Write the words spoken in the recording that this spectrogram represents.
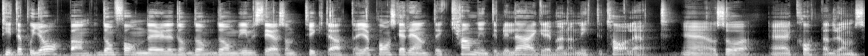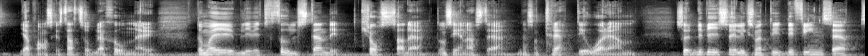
Titta på Japan. De fonder eller de, de, de investerare som tyckte att japanska räntor kan inte bli lägre i början av 90-talet. Eh, och så eh, kortade de japanska statsobligationer. De har ju blivit fullständigt krossade de senaste nästan 30 åren. Så Det visar ju liksom att det, det finns ett...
